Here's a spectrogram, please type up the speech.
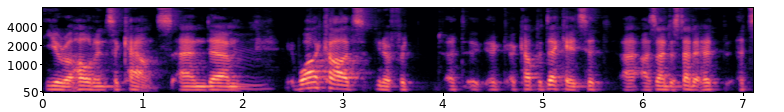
euro hole in its accounts, and um, mm. Wirecard, you know, for a, a, couple of decades, had, uh, as I understand it, had, had,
